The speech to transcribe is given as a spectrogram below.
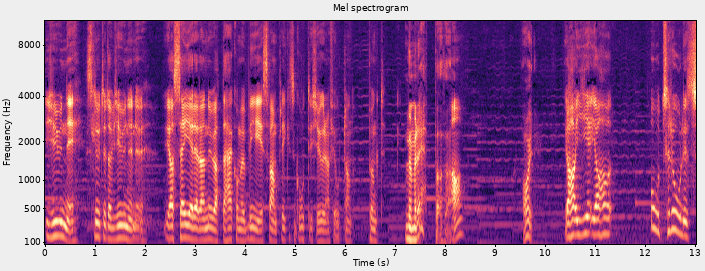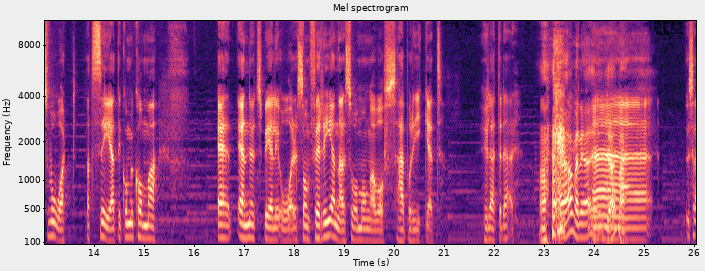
juni, slutet av juni nu. Jag säger redan nu att det här kommer bli Svamprikets Goti 2014. Punkt. Nummer ett alltså. Ja. Oj. Jag har, ge- jag har otroligt svårt att se att det kommer komma ännu ett spel i år som förenar så många av oss här på riket. Hur lät det där? ja men jag, jag är med. Eh, så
